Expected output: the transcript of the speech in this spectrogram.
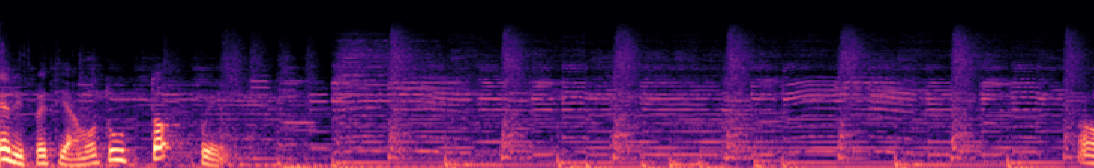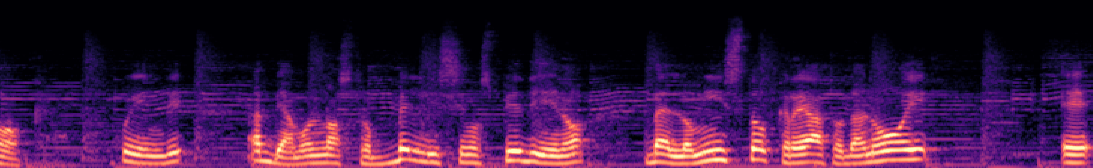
e ripetiamo tutto quindi ok quindi abbiamo il nostro bellissimo spiedino bello misto creato da noi è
